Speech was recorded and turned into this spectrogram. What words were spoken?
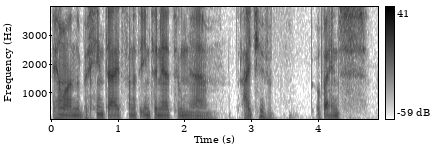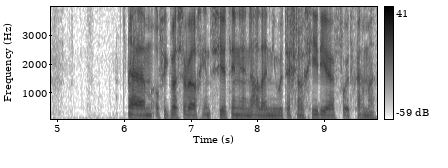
helemaal in de begintijd van het internet, toen uh, had je opeens. Um, of ik was er wel geïnteresseerd in, in alle nieuwe technologieën die er voortkwamen.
